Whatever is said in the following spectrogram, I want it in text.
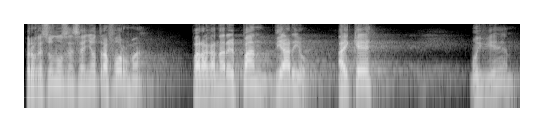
Pero Jesús nos enseñó otra forma para ganar el pan diario. Hay que... Muy bien.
